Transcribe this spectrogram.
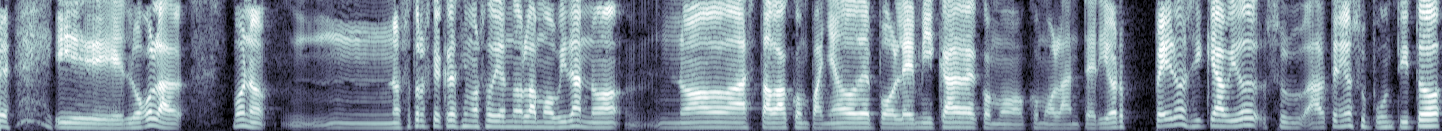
y luego la... Bueno, nosotros que crecimos odiando la movida no, no ha estado acompañado de polémica como, como la anterior, pero sí que ha habido su- ha tenido su puntito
